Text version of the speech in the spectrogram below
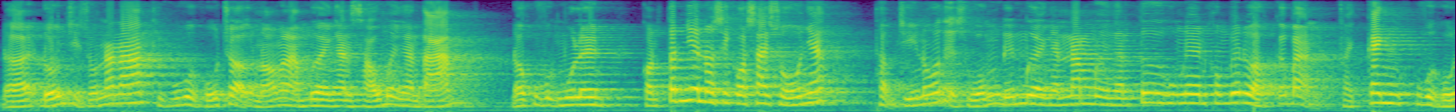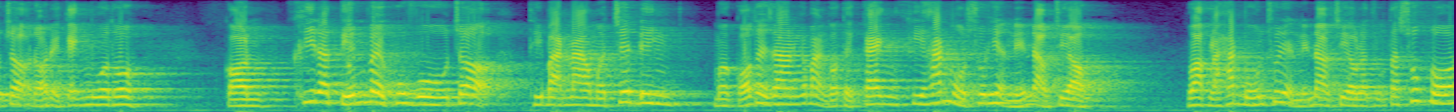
Đấy đối với chỉ số Nasdaq thì khu vực hỗ trợ của nó là 10.600 10.800 đó, khu vực mua lên. Còn tất nhiên nó sẽ có sai số nhé. Thậm chí nó có thể xuống đến 10.500 10.400 cũng nên không biết được. Các bạn phải canh khu vực hỗ trợ đó để canh mua thôi. Còn khi đã tiến về khu vực hỗ trợ thì bạn nào mà chết đinh mà có thời gian các bạn có thể canh khi H1 xuất hiện đến đảo chiều. Hoặc là H4 xuất hiện đến đảo chiều là chúng ta xúc thôi.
